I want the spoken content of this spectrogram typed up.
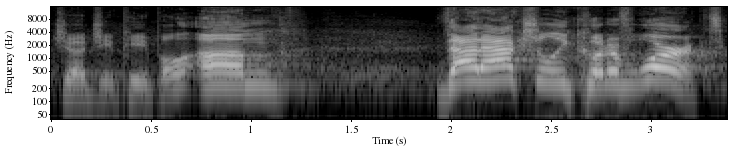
Judgy people. Um, that actually could have worked.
